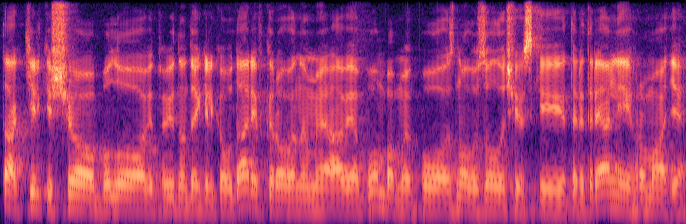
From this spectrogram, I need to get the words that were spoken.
Так, тільки що було відповідно декілька ударів керованими авіабомбами по знову Золочівській територіальній громаді,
